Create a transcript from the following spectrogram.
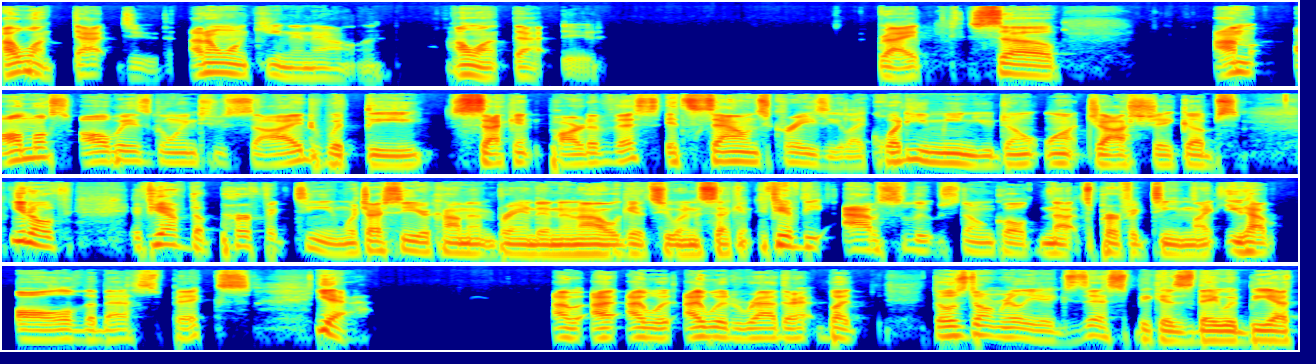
I want that dude. I don't want Keenan Allen. I want that dude. Right. So I'm almost always going to side with the second part of this. It sounds crazy. Like, what do you mean you don't want Josh Jacobs? You know, if if you have the perfect team, which I see your comment, Brandon, and I will get to in a second. If you have the absolute stone cold nuts perfect team, like you have all the best picks, yeah, I, I, would I would rather, but those don't really exist because they would be at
